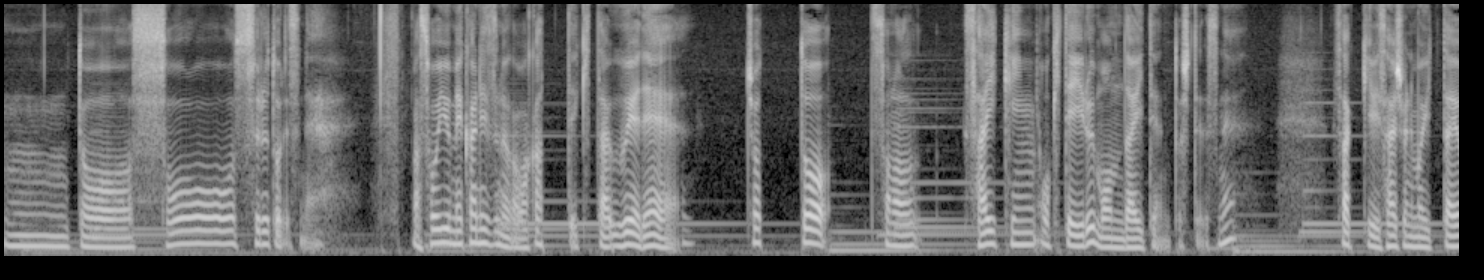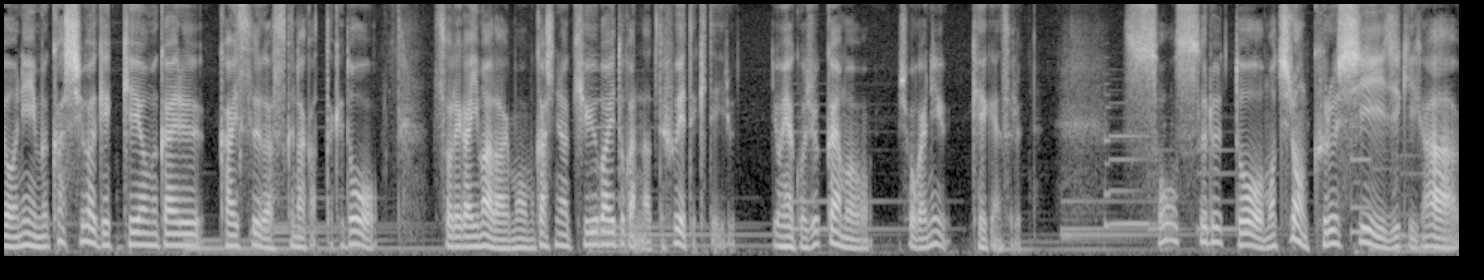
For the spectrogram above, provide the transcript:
うんとそうするとですね、まあ、そういうメカニズムが分かってきた上でちょっとその最近起きている問題点としてですねさっき最初にも言ったように昔は月経を迎える回数が少なかったけどそれが今はもう昔の9倍とかになって増えてきている。450回も生涯に経験する。そうするともちろん苦しい時期が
